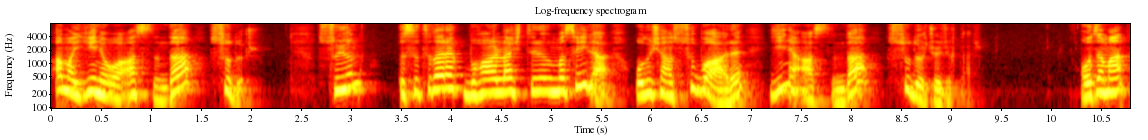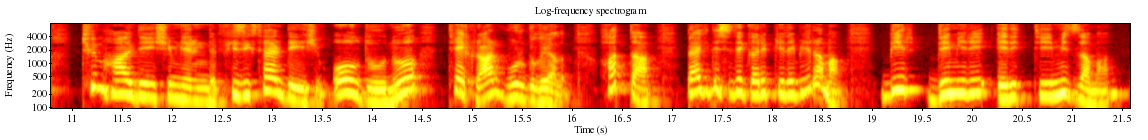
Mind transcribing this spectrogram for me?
ama yine o aslında sudur. Suyun ısıtılarak buharlaştırılmasıyla oluşan su buharı yine aslında sudur çocuklar. O zaman tüm hal değişimlerinde fiziksel değişim olduğunu tekrar vurgulayalım. Hatta belki de size garip gelebilir ama bir demiri erittiğimiz zaman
